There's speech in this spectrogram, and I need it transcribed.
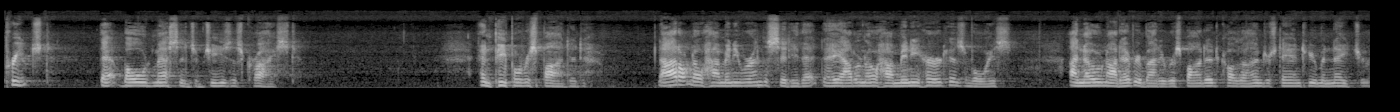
preached that bold message of Jesus Christ. And people responded. Now, I don't know how many were in the city that day. I don't know how many heard his voice. I know not everybody responded because I understand human nature.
